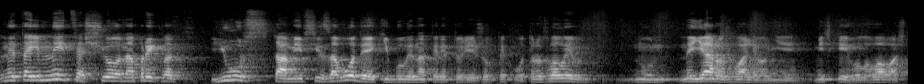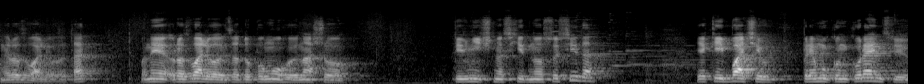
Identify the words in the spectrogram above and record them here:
не таємниця, що, наприклад, Юрс там і всі заводи, які були на території жовтих вод, розвалив, ну не я розвалював, ні міський голова ваш не розвалювали, так? Вони розвалювали за допомогою нашого північно-східного сусіда, який бачив пряму конкуренцію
